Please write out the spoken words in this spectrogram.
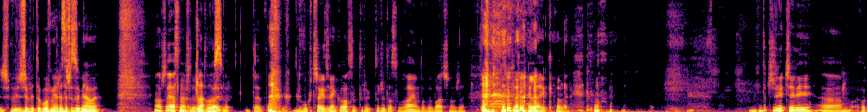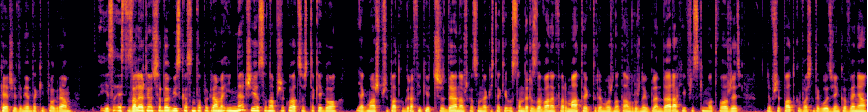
żeby, żeby to było w miarę zrozumiałe. No, to jasne, myślę, dla że te, te, dwóch, trzech dźwiękowców, którzy, którzy to słuchają, to wybaczą, że lajkowe. czyli, czyli um, okej, okay, czyli ten jeden taki program jest, jest to zależnie od środowiska, są to programy inne, czy jest to na przykład coś takiego, jak masz w przypadku grafiki 3D, na przykład są jakieś takie ustandaryzowane formaty, które można tam w różnych blenderach i wszystkim otworzyć, że w przypadku właśnie tego udźwiękowienia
